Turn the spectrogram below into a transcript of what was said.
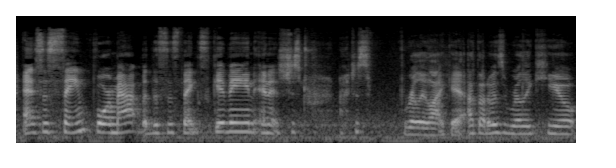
And it's the same format, but this is Thanksgiving. And it's just, I just really like it. I thought it was really cute.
